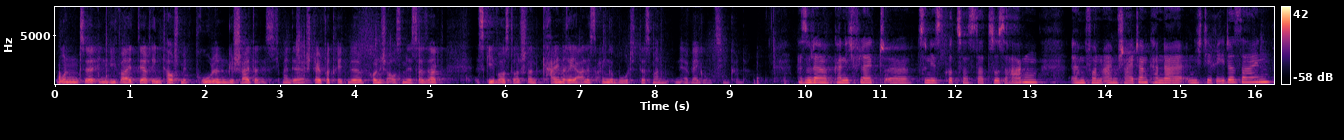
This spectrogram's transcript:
und äh, inwieweit der Ringtausch mit Polen gescheitert ist. Ich meine, der stellvertretende polnische Außenminister sagt, es gäbe aus Deutschland kein reales Angebot, das man in Erwägung ziehen könnte. Also da kann ich vielleicht äh, zunächst kurz was dazu sagen. Ähm, von einem Scheitern kann da nicht die Rede sein.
